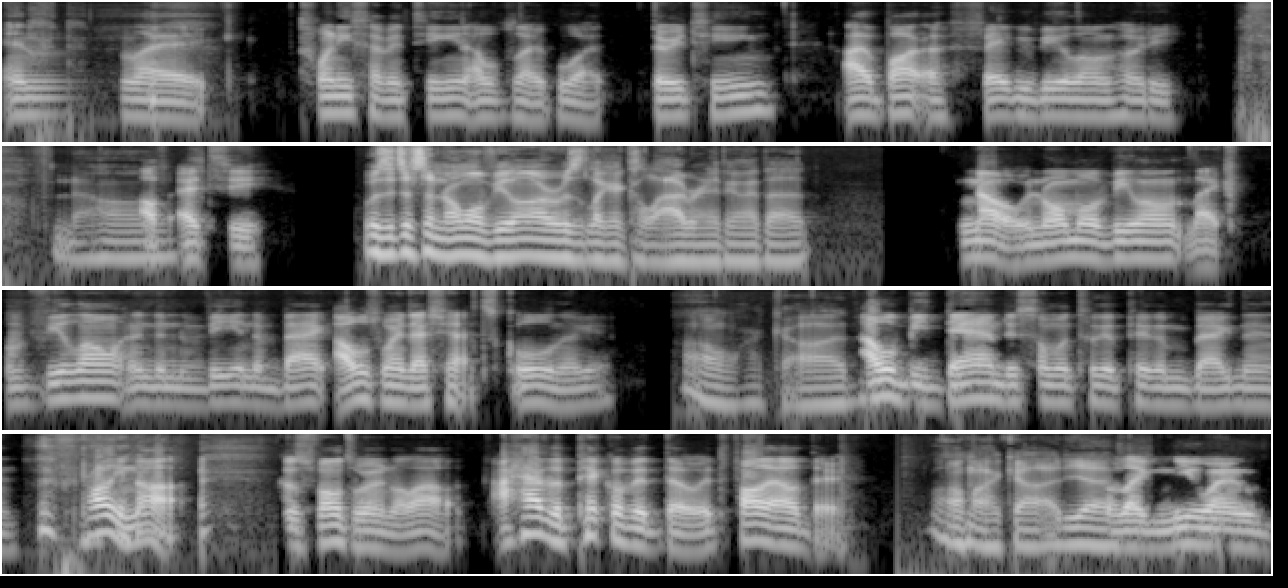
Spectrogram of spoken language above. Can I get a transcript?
in like 2017, I was like what 13. I bought a fake Vlone hoodie no. off Etsy. Was it just a normal Vlone or was it like a collab or anything like that? No, normal Vlone, like a Vlone and then the V in the back. I was wearing that shit at school, nigga. Oh my god. I would be damned if someone took a pic of me back then. Probably not, because phones weren't allowed. I have a pic of it though. It's probably out there. Oh my god. Yeah. Like me wearing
